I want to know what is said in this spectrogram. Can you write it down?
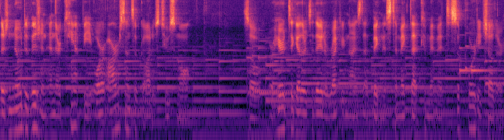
There's no division, and there can't be, or our sense of God is too small. So we're here together today to recognize that bigness, to make that commitment, to support each other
